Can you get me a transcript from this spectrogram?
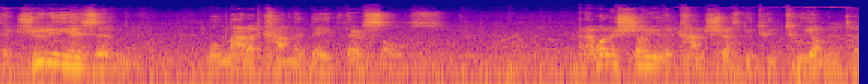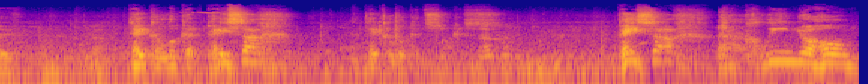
That Judaism will not accommodate their souls. And I want to show you the contrast between two Yom and Tov. Take a look at Pesach and take a look at Sukkot. Pesach, you clean your home.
